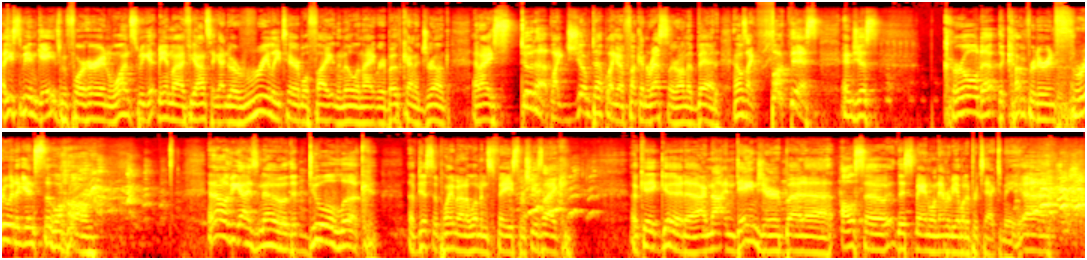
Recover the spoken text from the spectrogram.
I used to be engaged before her, and once we get me and my fiance got into a really terrible fight in the middle of the night. We were both kind of drunk, and I stood up, like jumped up like a fucking wrestler on the bed, and I was like, "Fuck this!" and just curled up the comforter and threw it against the wall. And I don't know if you guys know the dual look of disappointment on a woman's face when she's like, "Okay, good, uh, I'm not in danger, but uh, also this man will never be able to protect me." Uh,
